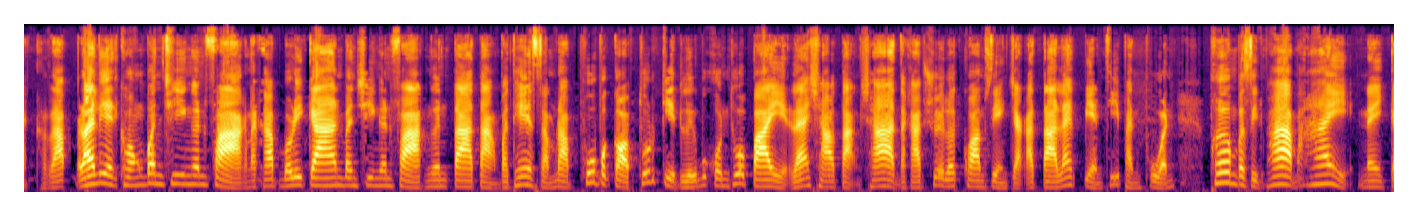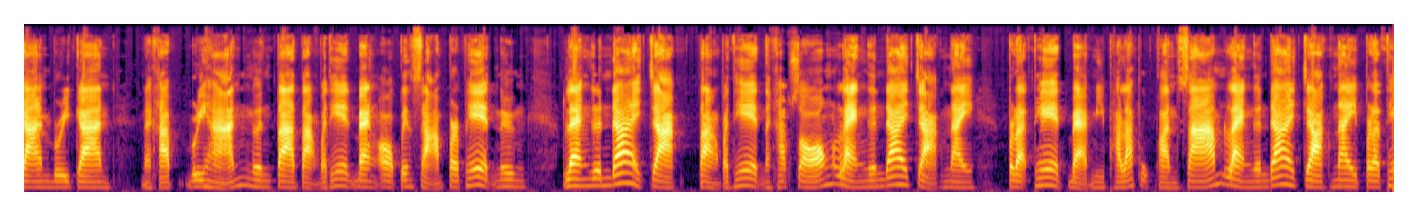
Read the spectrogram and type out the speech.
นะครับ รายละเอียดของบัญชีเงินฝากนะครับบริการบัญชีเงินฝากเงินตาต่างประเทศสำหรับผู้ประกอบธุรกิจหรือบุคคลทั่วไป และชาวต่างชาตินะครับช่วยลดความเสี่ยงจากอัตราแลกเปลี่ยนที่ผันผวน เพิ่มประสิทธิภาพให้ในการบริการนะครับบริหารเงินตาต่างประเทศแบ่งออกเป็น 3 ประเภทหนึ่งแหล่งเงินได้จากต่างประเทศนะครับสองแหล่งเงินได้จากใน ประเทศแบบมีภาระผูกพัน 3. แหล่งเงินได้จากในประเท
